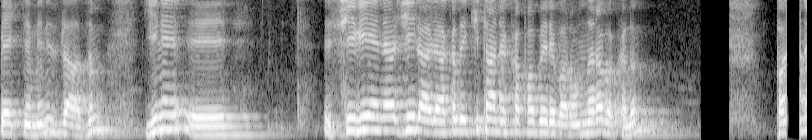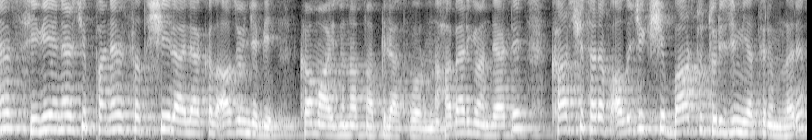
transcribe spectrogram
beklemeniz lazım. Yine e, CV Enerji ile alakalı iki tane kap haberi var. Onlara bakalım. Panel CV Enerji panel satışı ile alakalı az önce bir kamu aydınlatma platformuna haber gönderdi. Karşı taraf alıcı kişi Bartu Turizm Yatırımları.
